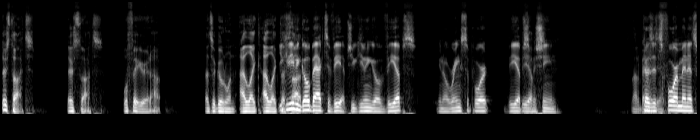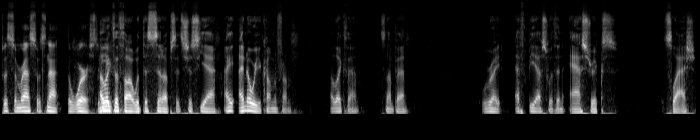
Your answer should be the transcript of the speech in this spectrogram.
There's thoughts. There's thoughts. We'll figure it out. That's a good one. I like. I like. you can even go back to V ups. You can even go V ups, you know, ring support, V ups machine not because it's four minutes with some rest, so it's not the worst. I like the thought with the sit ups. It's just yeah. I I know where you're coming from. I like that. It's not bad. We'll write FBS with an asterisk slash.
